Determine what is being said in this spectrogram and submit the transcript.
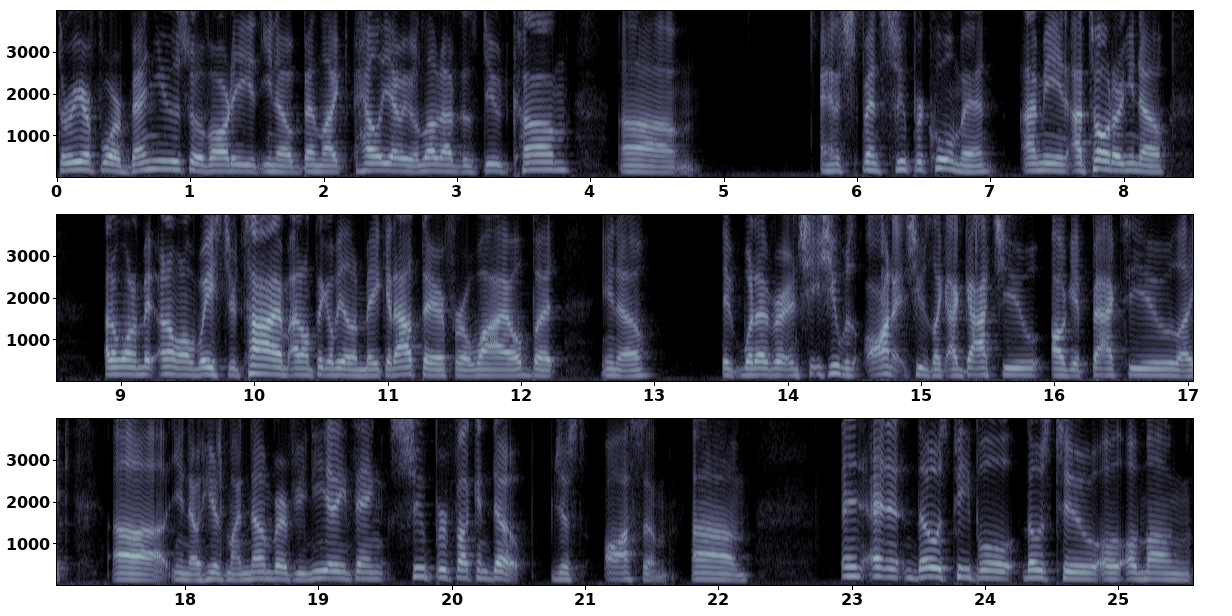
three or four venues who have already you know been like hell yeah we would love to have this dude come. Um and it's been super cool man. I mean i told her you know i don't want to i don't want to waste your time. I don't think i'll be able to make it out there for a while but you know it, whatever. And she, she was on it. She was like i got you. I'll get back to you. Like uh you know here's my number if you need anything. Super fucking dope. Just awesome. Um and and those people, those two, among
